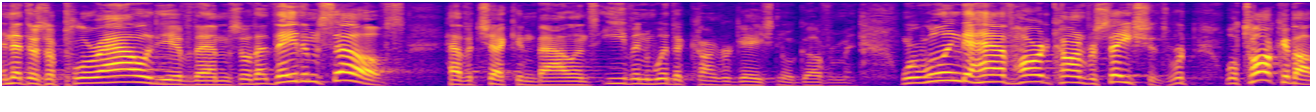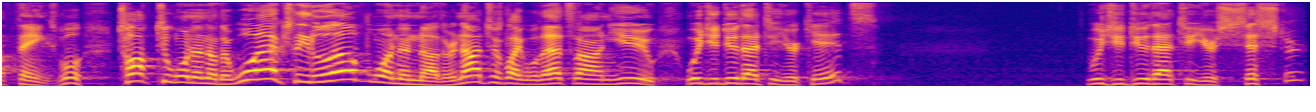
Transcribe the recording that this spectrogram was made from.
and that there's a plurality of them so that they themselves have a check and balance, even with a congregational government. We're willing to have hard conversations. we will talk about things. We'll talk to one another. We'll actually love one another, not just like, well, that's on you. Would you do that to your kids? Would you do that to your sister?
